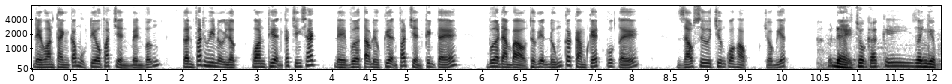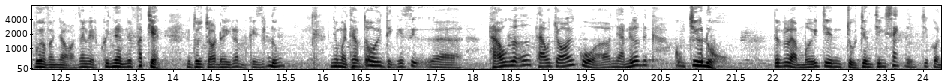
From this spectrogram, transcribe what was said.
để hoàn thành các mục tiêu phát triển bền vững, cần phát huy nội lực, hoàn thiện các chính sách để vừa tạo điều kiện phát triển kinh tế, vừa đảm bảo thực hiện đúng các cam kết quốc tế. Giáo sư Trương Quang Học cho biết để cho các cái doanh nghiệp vừa và nhỏ doanh nghiệp tư nhân phát triển thì tôi cho đây là một cái rất đúng. Nhưng mà theo tôi thì cái sự ờ, tháo gỡ tháo chói của nhà nước ấy, cũng chưa đủ. Tức là mới trên chủ trương chính sách thôi chứ còn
